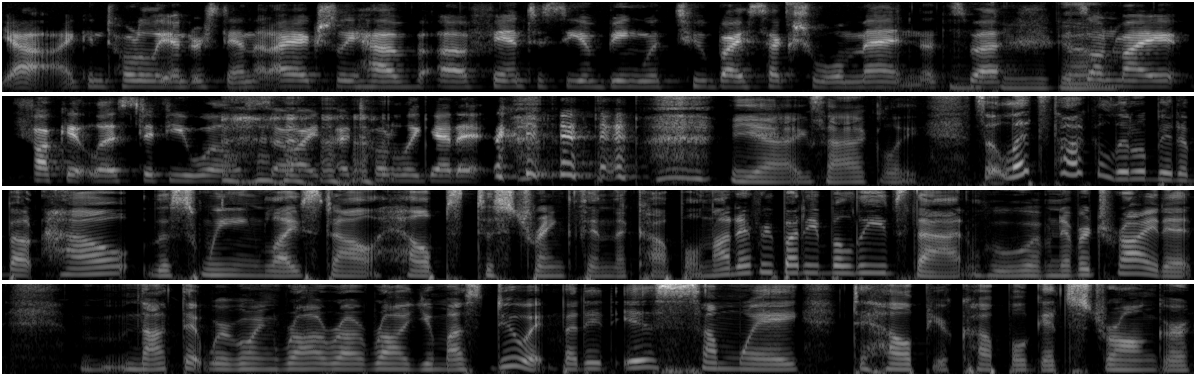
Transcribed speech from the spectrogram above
yeah, I can totally understand that. I actually have a fantasy of being with two bisexual men. That's uh, that's on my fuck it list, if you will. So I, I totally get it. yeah, exactly. So let's talk a little bit about how the swinging lifestyle helps to strengthen the couple. Not everybody believes that who have never tried it. Not that we're going rah rah rah, you must do it, but it is some way to help your couple get stronger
